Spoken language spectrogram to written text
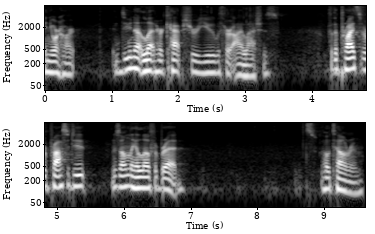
in your heart. And do not let her capture you with her eyelashes. For the price of a prostitute is only a loaf of bread. It's a hotel room.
